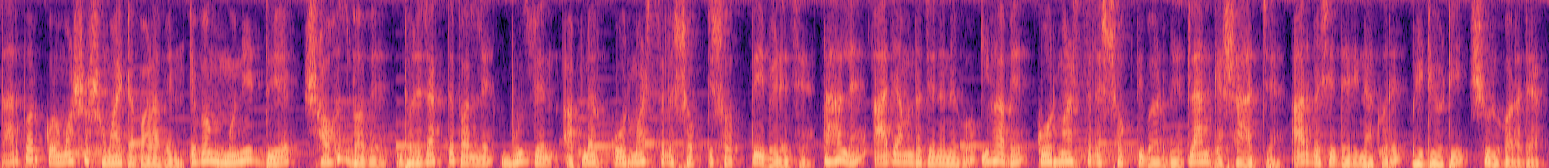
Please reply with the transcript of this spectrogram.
তারপর ক্রমশ সময়টা বাড়াবেন এবং মিনিট দুয়েক সহজভাবে ধরে রাখতে পারলে বুঝবেন আপনার কোর মার্সেলের শক্তি সত্যিই বেড়েছে। তাহলে আজ আমরা জেনে নেব কীভাবে কোর মার্সেলের শক্তি বাড়বে প্ল্যাঙ্কের সাহায্যে। আর বেশি দেরি না করে ভিডিওটি শুরু করা যাক।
